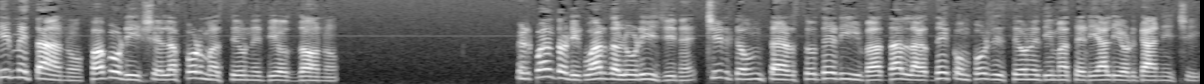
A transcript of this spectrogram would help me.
il metano favorisce la formazione di ozono. Per quanto riguarda l'origine, circa un terzo deriva dalla decomposizione di materiali organici,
